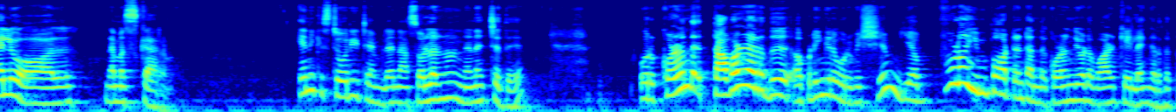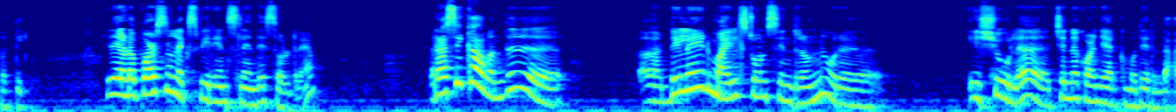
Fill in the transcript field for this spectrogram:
ஹலோ ஆல் நமஸ்காரம் இன்னைக்கு ஸ்டோரி டைமில் நான் சொல்லணும்னு நினச்சது ஒரு குழந்தை தவழறது அப்படிங்கிற ஒரு விஷயம் எவ்வளோ இம்பார்ட்டண்ட் அந்த குழந்தையோட வாழ்க்கையிலங்கிறத பற்றி இது என்னோடய பர்சனல் எக்ஸ்பீரியன்ஸ்லேருந்தே சொல்கிறேன் ரசிகா வந்து டிலேட் மைல்ஸ்டோன் சின்ரம்னு ஒரு இஷ்யூவில் சின்ன குழந்தையா இருக்கும்போது இருந்தா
